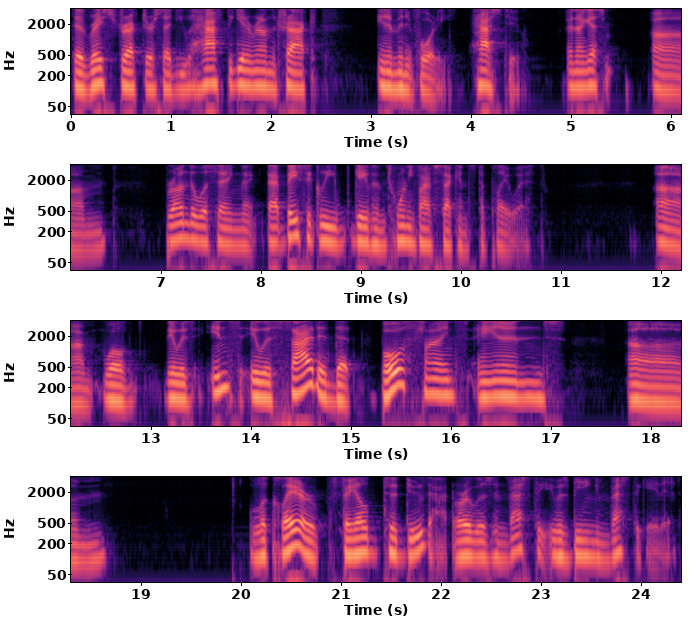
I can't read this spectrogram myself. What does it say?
the race director said you have to get around the track in a minute 40 has to and i guess um Brundle was saying that that basically gave him 25 seconds to play with um well it was in, it was cited that both Sainz and um Leclerc failed to do that, or it was investi- It was being investigated,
